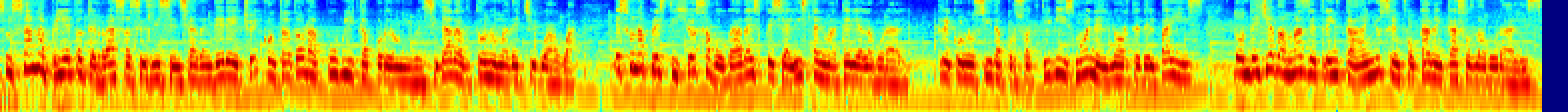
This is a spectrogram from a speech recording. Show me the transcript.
Susana Prieto Terrazas es licenciada en Derecho y contadora pública por la Universidad Autónoma de Chihuahua. Es una prestigiosa abogada especialista en materia laboral, reconocida por su activismo en el norte del país, donde lleva más de 30 años enfocada en casos laborales.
